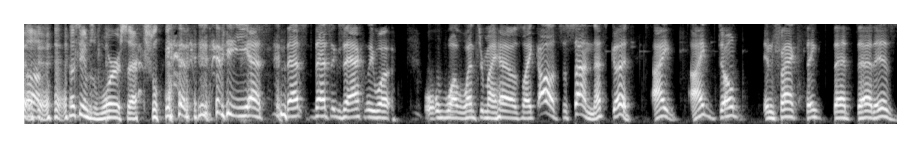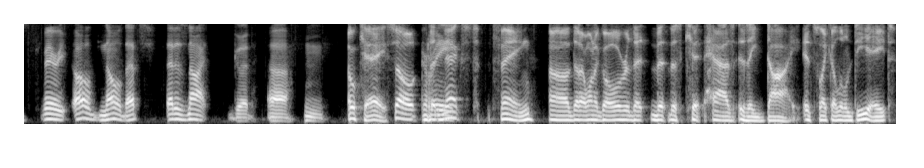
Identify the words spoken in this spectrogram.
Oh, that seems worse, actually. yes, that's that's exactly what what went through my head. I was like, "Oh, it's the sun. That's good." I I don't, in fact, think that that is very. Oh no, that's that is not good. Uh, hmm. Okay, so the next thing uh, that I want to go over that, that this kit has is a die. It's like a little D8.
